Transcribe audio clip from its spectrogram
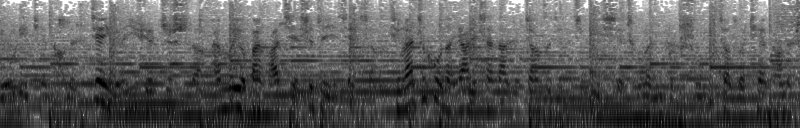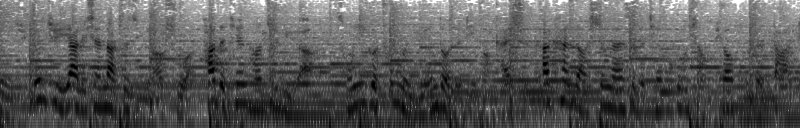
游历天堂的人。鉴于医学知识啊，还没有办法解释这一现象。醒来之后呢，亚历山大就将自己的经历写成了一本书，叫做《天堂的证据》。根据亚历山大自己描述啊，他的天堂之旅啊，从一个充满云朵的地方开始。他看到深蓝色的天空上漂浮着大朵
